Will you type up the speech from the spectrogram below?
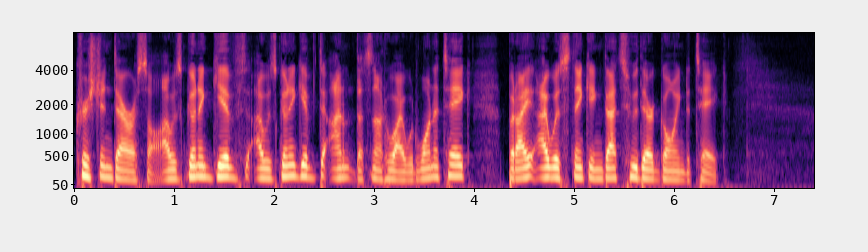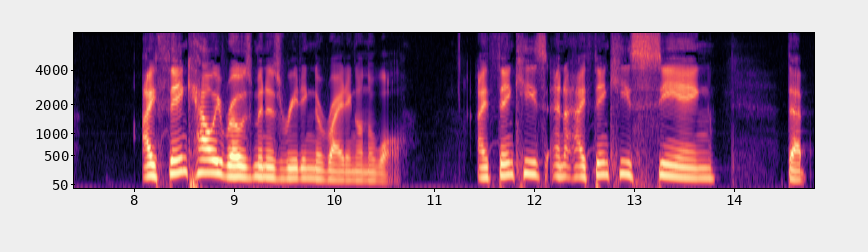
Christian Darrisaw. I was going to give. I was going to give. that's not who I would want to take, but I, I was thinking that's who they're going to take. I think Howie Roseman is reading the writing on the wall. I think he's and I think he's seeing that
